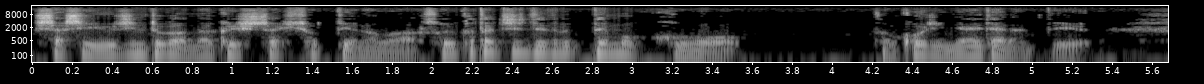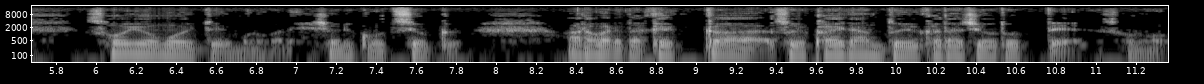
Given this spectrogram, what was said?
親しい友人とかを亡くした人っていうのは、そういう形ででも、こう、その個人に会いたいなっていう、そういう思いというものがね、非常にこう強く現れた結果、そういう階段という形をとって、その、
